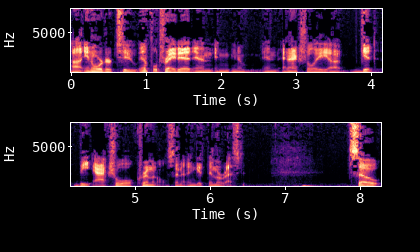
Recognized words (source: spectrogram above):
Uh, in order to infiltrate it and, and you know and, and actually uh, get the actual criminals and, and get them arrested. So,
